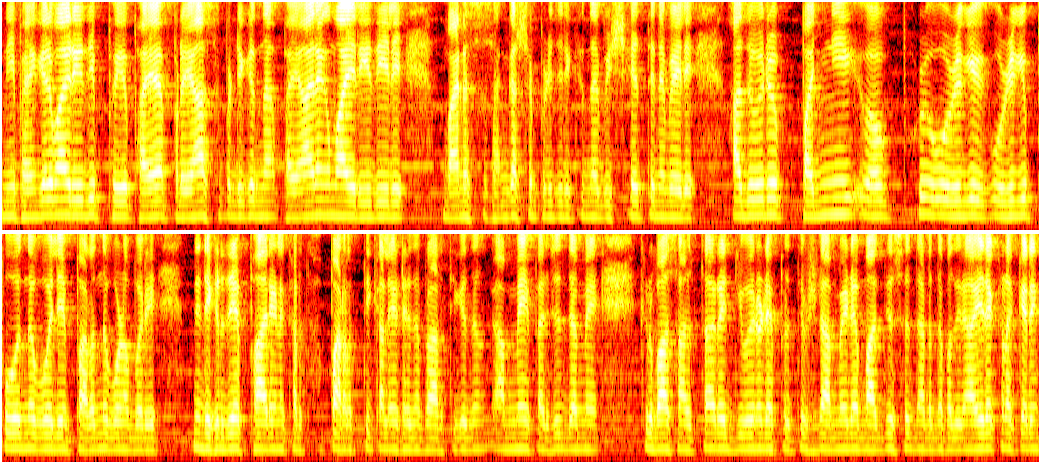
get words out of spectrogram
നീ ഭയങ്കരമായ രീതിയിൽ ഭയ- പ്രയാസപ്പെട്ടിരിക്കുന്ന ഭയാനകമായ രീതിയിൽ മനസ്സ് സംഘർഷം പിടിച്ചിരിക്കുന്ന വിഷയത്തിന് മേലെ അതൊരു പഞ്ഞി ഒഴുകി ഒഴുകിപ്പോകുന്ന പോലെയും പറന്നു പോണ പോലെയും നിന്റെ ഹൃദയഭാരങ്ങൾ കറുത്ത പറത്തി കളയട്ടെ എന്ന് പ്രാർത്ഥിക്കുന്നു. അമ്മേ പരിശുദ്ധമ്മേ കൃപാസാൽത്താറെ ജീവനോടെ പ്രത്യക്ഷയുടെ പ്രത്യക്ഷ അമ്മയുടെ മധ്യസ്ഥം നടന്ന പതിനായിരക്കണക്കിന്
